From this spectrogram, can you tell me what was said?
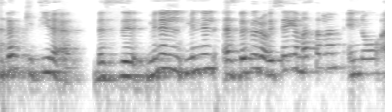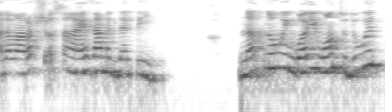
أسباب كتيرة قوي. بس من ال... من الأسباب الرئيسية مثلا إنه أنا ما أعرفش أصلا أنا عايز أعمل ده ليه. Not knowing why you want to do it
